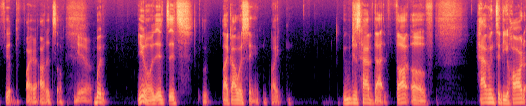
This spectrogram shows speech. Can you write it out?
feel the fire out itself. Yeah. But you know, it's it's like I was saying, like you just have that thought of having to be hard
